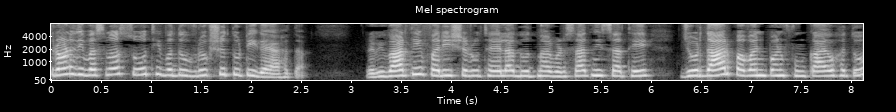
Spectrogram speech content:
ત્રણ દિવસમાં સોથી વધુ વૃક્ષ તૂટી ગયા હતા. રવિવારથી ફરી શરૂ થયેલા ધોધમાર વરસાદની સાથે જોરદાર પવન પણ ફૂંકાયો હતો,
